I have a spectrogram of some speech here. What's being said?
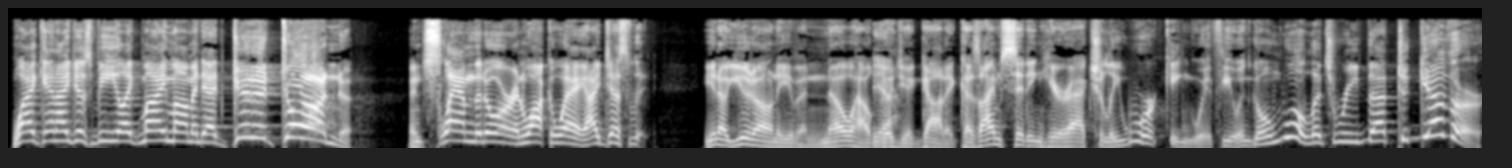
Why can't I just be like my mom and dad? Get it done! And slam the door and walk away. I just, you know, you don't even know how Yeah. good you got it because I'm sitting here actually working with you and going, well, let's read that together.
